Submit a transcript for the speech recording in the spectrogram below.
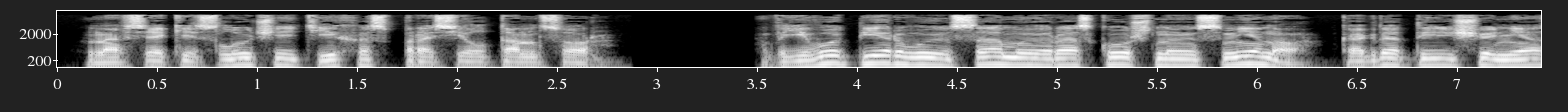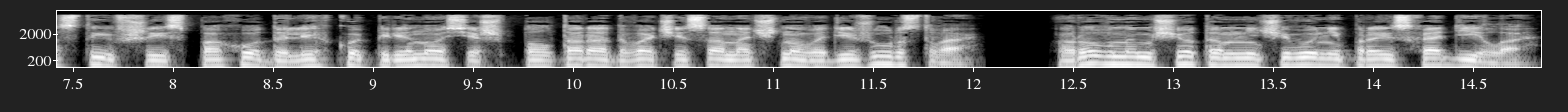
— на всякий случай тихо спросил танцор. В его первую самую роскошную смену, когда ты еще не остывший из похода легко переносишь полтора-два часа ночного дежурства, ровным счетом ничего не происходило.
